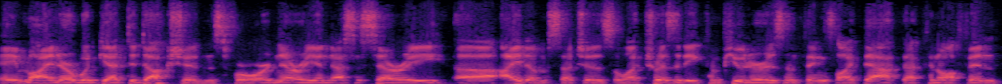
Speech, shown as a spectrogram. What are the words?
a miner would get deductions for ordinary and necessary uh, items such as electricity, computers, and things like that that can often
